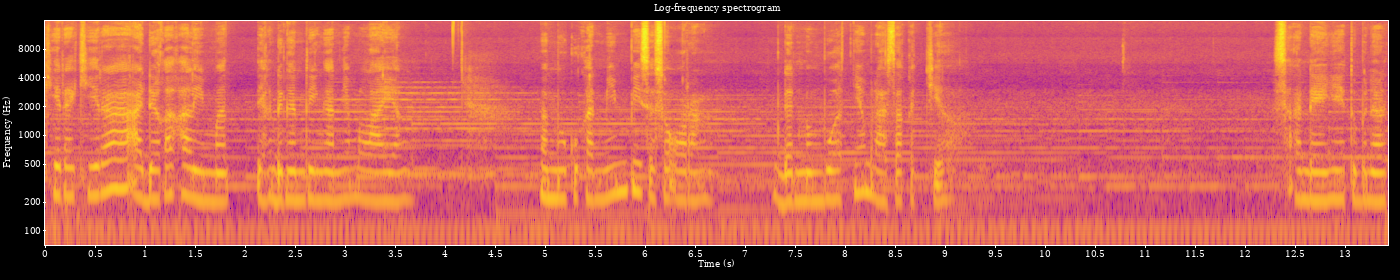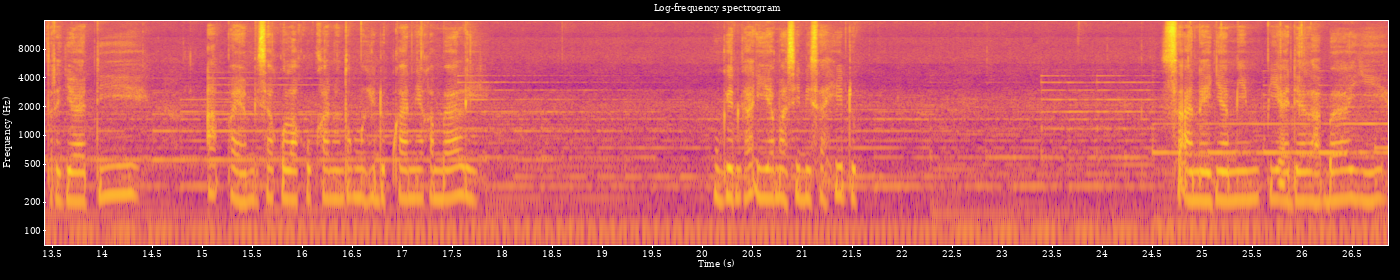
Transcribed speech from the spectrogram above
Kira-kira adakah kalimat yang dengan ringannya melayang, membukukan mimpi seseorang, dan membuatnya merasa kecil? Seandainya itu benar terjadi, apa yang bisa kulakukan untuk menghidupkannya kembali? Mungkinkah ia masih bisa hidup? Seandainya mimpi adalah bayi,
